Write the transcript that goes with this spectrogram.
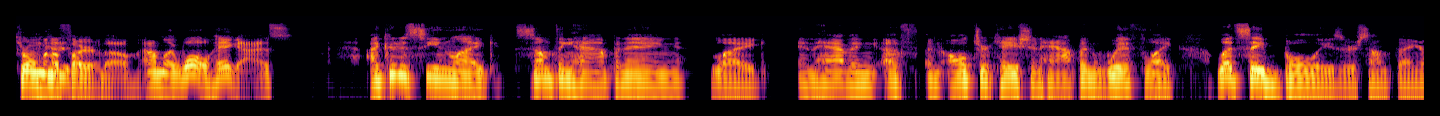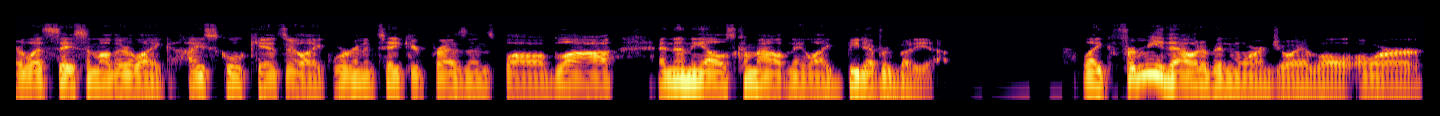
throw them in the fire though, and I'm like, whoa, hey guys, i could have seen like something happening like and having a, an altercation happen with like let's say bullies or something or let's say some other like high school kids are like we're gonna take your presents blah blah blah and then the elves come out and they like beat everybody up like for me that would have been more enjoyable or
